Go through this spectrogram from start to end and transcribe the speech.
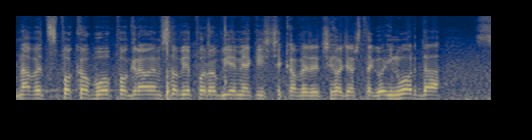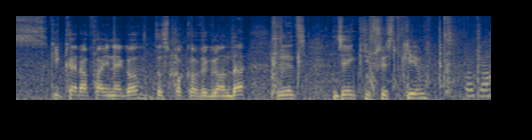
Nawet spoko było, pograłem sobie, porobiłem jakieś ciekawe rzeczy, chociaż tego inwarda z kickera fajnego, to spoko wygląda. Więc dzięki wszystkim. Spoko.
